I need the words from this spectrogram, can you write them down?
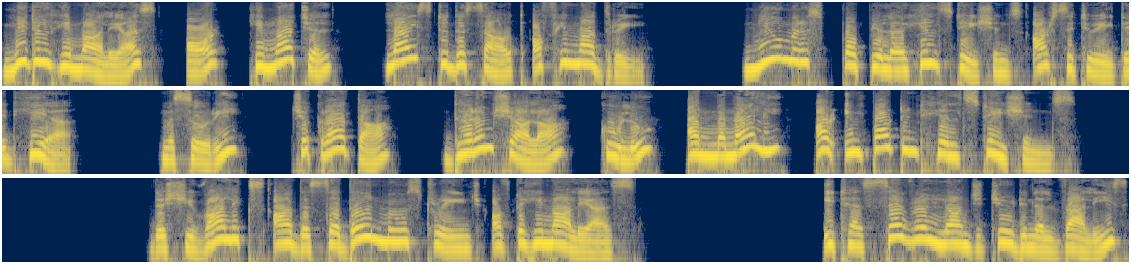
Middle Himalayas or Himachal lies to the south of Himadri. Numerous popular hill stations are situated here. Mussoorie, Chakrata, Dharamshala, Kulu and Manali are important hill stations. The Shivaliks are the southernmost range of the Himalayas. It has several longitudinal valleys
